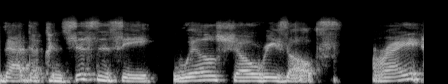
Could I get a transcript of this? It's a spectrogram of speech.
that the consistency will show results. All right.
